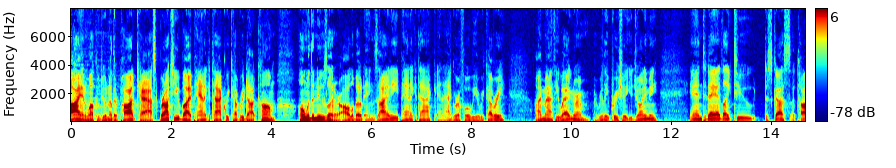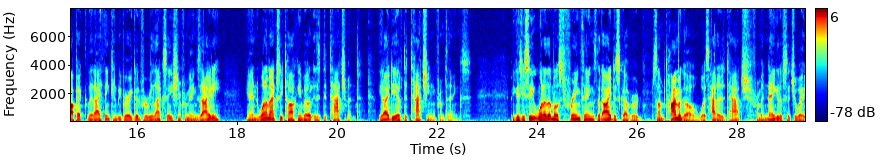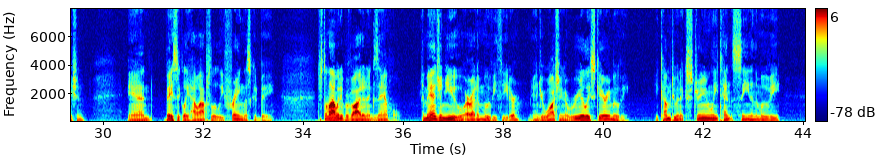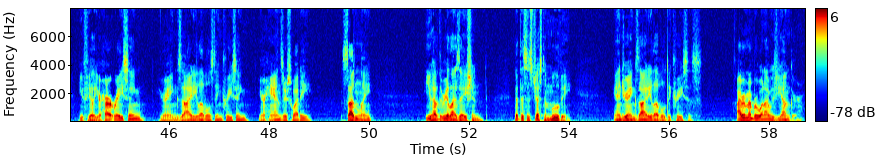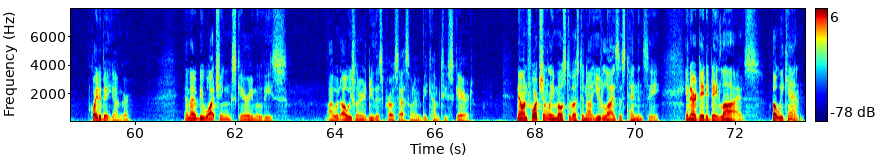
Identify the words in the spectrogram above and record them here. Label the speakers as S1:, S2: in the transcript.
S1: Hi, and welcome to another podcast brought to you by PanicAttackRecovery.com, home of the newsletter all about anxiety, panic attack, and agoraphobia recovery. I'm Matthew Wagner. I'm, I really appreciate you joining me. And today I'd like to discuss a topic that I think can be very good for relaxation from anxiety. And what I'm actually talking about is detachment the idea of detaching from things. Because you see, one of the most freeing things that I discovered some time ago was how to detach from a negative situation and basically how absolutely freeing this could be. Just allow me to provide an example. Imagine you are at a movie theater and you're watching a really scary movie. You come to an extremely tense scene in the movie. You feel your heart racing, your anxiety levels increasing, your hands are sweaty. Suddenly, you have the realization that this is just a movie and your anxiety level decreases. I remember when I was younger, quite a bit younger, and I would be watching scary movies. I would always learn to do this process when I would become too scared. Now, unfortunately, most of us do not utilize this tendency in our day to day lives, but we can.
